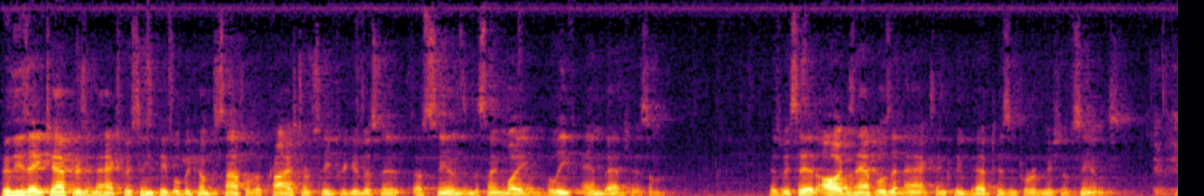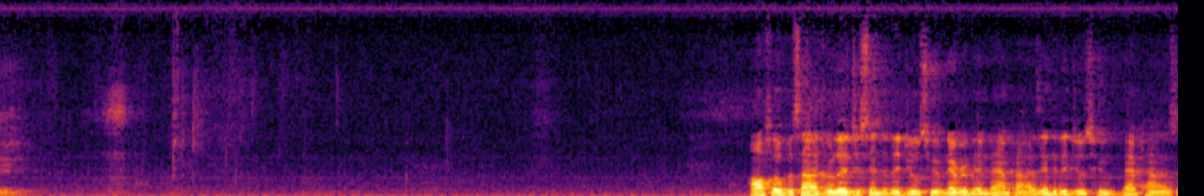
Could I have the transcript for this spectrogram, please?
Through these eight chapters in Acts, we've seen people become disciples of Christ and receive forgiveness of sins in the same way belief and baptism. As we said, all examples in Acts include baptism for remission of sins. Also, besides religious individuals who have never been baptized, individuals who baptize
